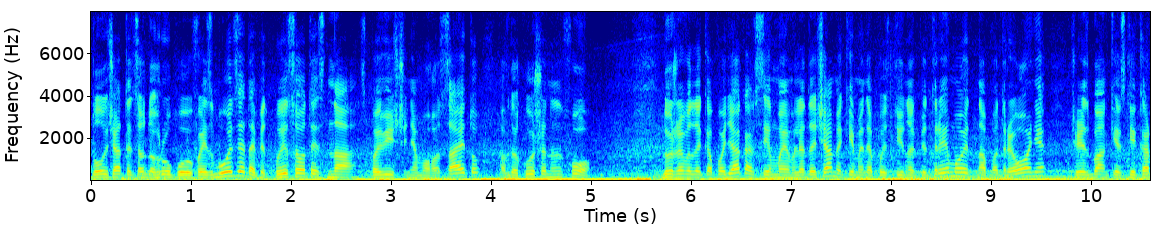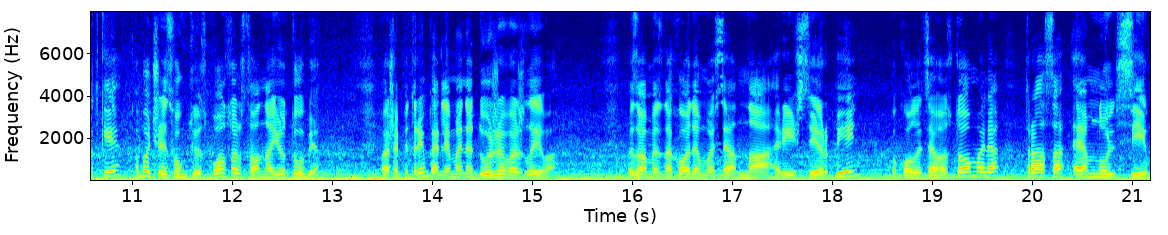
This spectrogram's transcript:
долучатися до групи у Фейсбуці та підписуватись на сповіщення мого сайту Авдокушин.Інфо. Дуже велика подяка всім моїм глядачам, які мене постійно підтримують на Патреоні, через банківські картки або через функцію спонсорства на Ютубі. Ваша підтримка для мене дуже важлива. Ми з вами знаходимося на річці Ірпінь, околиця Гостомеля, траса М07.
